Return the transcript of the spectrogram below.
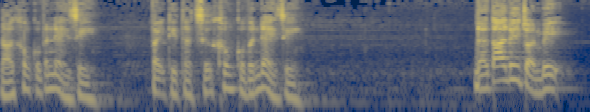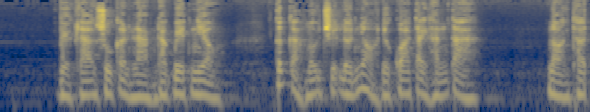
Nói không có vấn đề gì, Vậy thì thật sự không có vấn đề gì. Để ta đi chuẩn bị. Việc lão chú cần làm đặc biệt nhiều, Tất cả mọi chuyện lớn nhỏ đều qua tay hắn ta. Nói thật,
